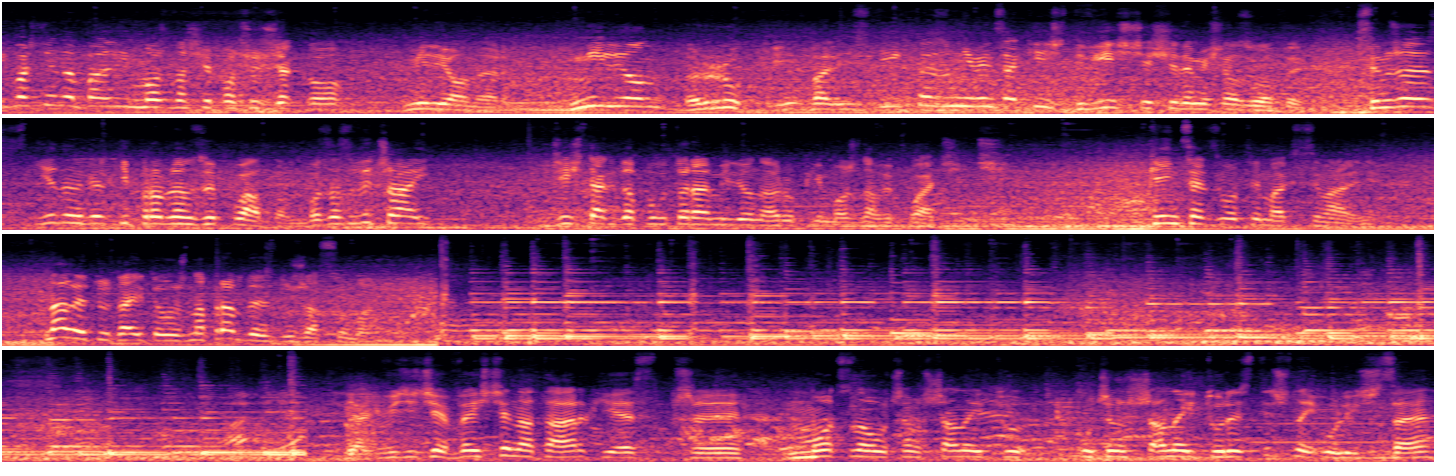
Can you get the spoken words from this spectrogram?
I właśnie na Bali można się poczuć jako milioner. Milion rupi balijskich to jest mniej więcej jakieś 270 zł. Z tym, że jest jeden wielki problem z wypłatą, bo zazwyczaj gdzieś tak do 1,5 miliona rupi można wypłacić. 500 zł maksymalnie. No ale tutaj to już naprawdę jest duża suma. Jak widzicie, wejście na targ jest przy mocno uczęszczanej, tu, uczęszczanej turystycznej uliczce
